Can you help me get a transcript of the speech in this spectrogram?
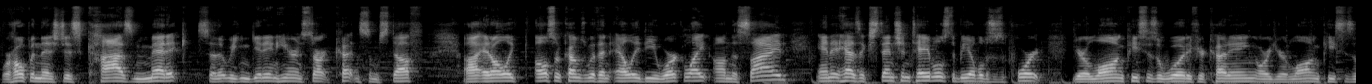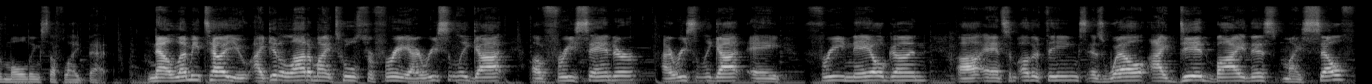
We're hoping that it's just cosmetic so that we can get in here and start cutting some stuff. Uh, it also comes with an LED work light on the side, and it has extension tables to be able to support your long pieces of wood if you're cutting or your long pieces of molding, stuff like that. Now, let me tell you, I get a lot of my tools for free. I recently got a free sander. I recently got a free nail gun uh, and some other things as well. I did buy this myself.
